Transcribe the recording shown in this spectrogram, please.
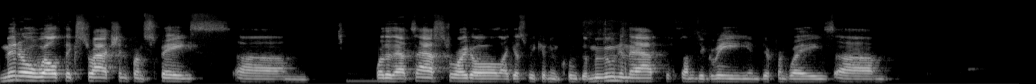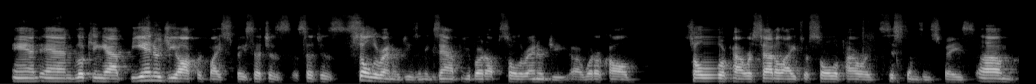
mineral wealth extraction from space, um, whether that's asteroidal, I guess we can include the moon in that to some degree in different ways. Um, and, and looking at the energy offered by space, such as, such as solar energy, as an example. You brought up solar energy, uh, what are called solar power satellites or solar powered systems in space. Um,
